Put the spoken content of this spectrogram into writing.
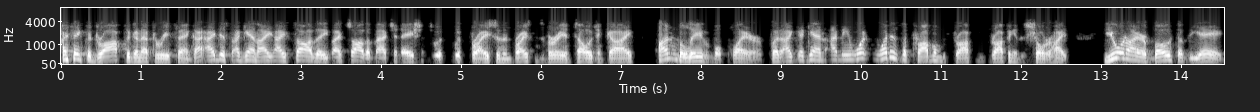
I think the drop they're going to have to rethink. I, I just again I, I saw the I saw the machinations with with Bryson and Bryson's a very intelligent guy, unbelievable player. But I, again, I mean, what what is the problem with dropping dropping at the shoulder height? You and I are both of the age.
